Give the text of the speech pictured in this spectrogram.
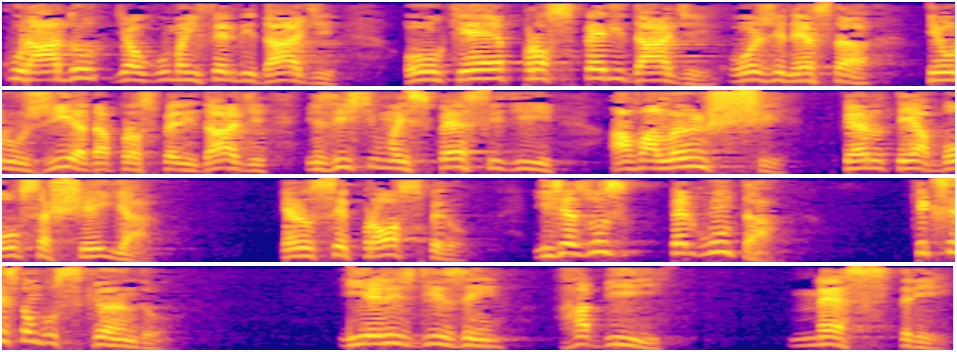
curado de alguma enfermidade ou quer prosperidade. Hoje, nesta teologia da prosperidade, existe uma espécie de avalanche. Quero ter a bolsa cheia. Quero ser próspero. E Jesus pergunta: o que, que vocês estão buscando? E eles dizem: Rabi, mestre,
